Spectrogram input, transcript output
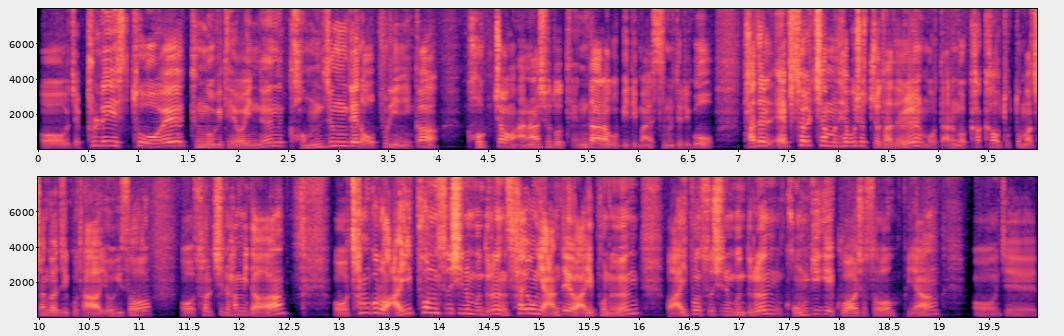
어 이제 플레이 스토어에 등록이 되어 있는 검증된 어플이니까 걱정 안 하셔도 된다라고 미리 말씀을 드리고 다들 앱 설치 한번 해보셨죠 다들? 뭐 다른 거 카카오톡도 마찬가지고 다 여기서 어, 설치를 합니다. 어, 참고로 아이폰 쓰시는 분들은 사용이 안 돼요 아이폰은. 어, 아이폰 쓰시는 분들은 공기계 구하셔서 그냥 어 이제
